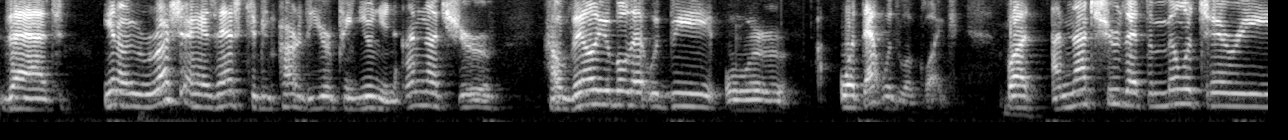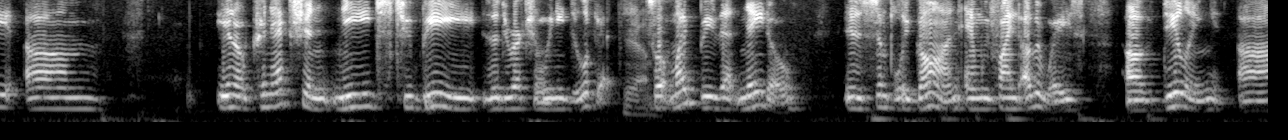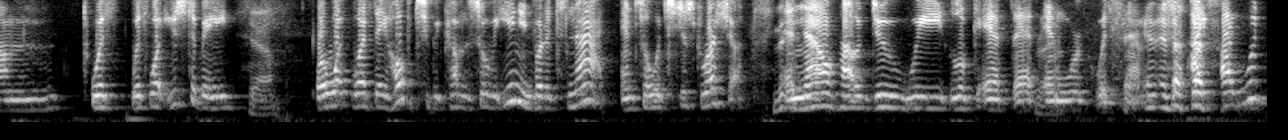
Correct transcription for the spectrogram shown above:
that you know, Russia has asked to be part of the European Union. I'm not sure how valuable that would be or what that would look like. But I'm not sure that the military, um, you know, connection needs to be the direction we need to look at. Yeah. So it might be that NATO is simply gone, and we find other ways of dealing um, with with what used to be yeah or what, what they hoped to become the Soviet Union, but it's not. And so it's just Russia. and now, how do we look at that right. and work with them? And, and that, that's. I, I, would.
